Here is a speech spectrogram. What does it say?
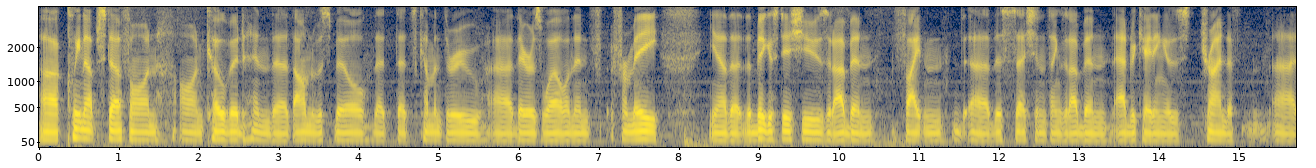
uh, cleanup stuff on on COVID and the, the omnibus bill that that's coming through uh, there as well. And then f- for me, you know, the the biggest issues that I've been fighting uh, this session, things that I've been advocating, is trying to uh,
